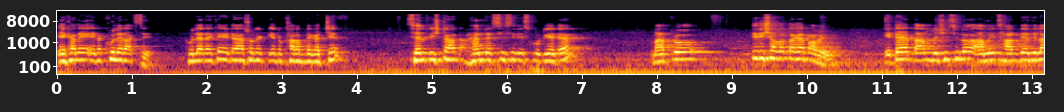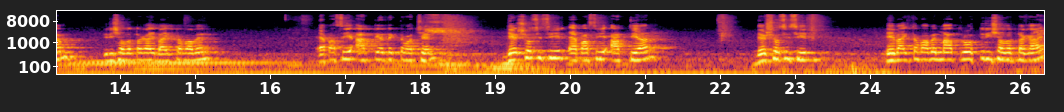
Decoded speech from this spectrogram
এখানে এটা খুলে রাখছে। খুলে রেখে এটা আসলে একটু খারাপ দেখাচ্ছে। সেলফ স্টার্ট হান্ড্রেড সিসির স্কুটি এটা। মাত্র তিরিশ হাজার টাকায় পাবেন। এটার দাম বেশি ছিল, আমি ছাড় দিয়ে দিলাম। তিরিশ হাজার টাকায় বাইকটা পাবেন। অ্যাপাসি আট টিয়ার দেখতে পাচ্ছেন। দেড়শো সিসির অ্যাপাসি আট টিয়ার দেড়শো সিসির এই বাইকটা পাবেন মাত্র তিরিশ হাজার টাকায়।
